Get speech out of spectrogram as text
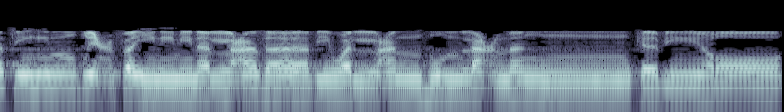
آتِهِمْ ضِعْفَيْنِ مِنَ الْعَذَابِ وَالْعَنْهُمْ لَعْنًا كَبِيرًا.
